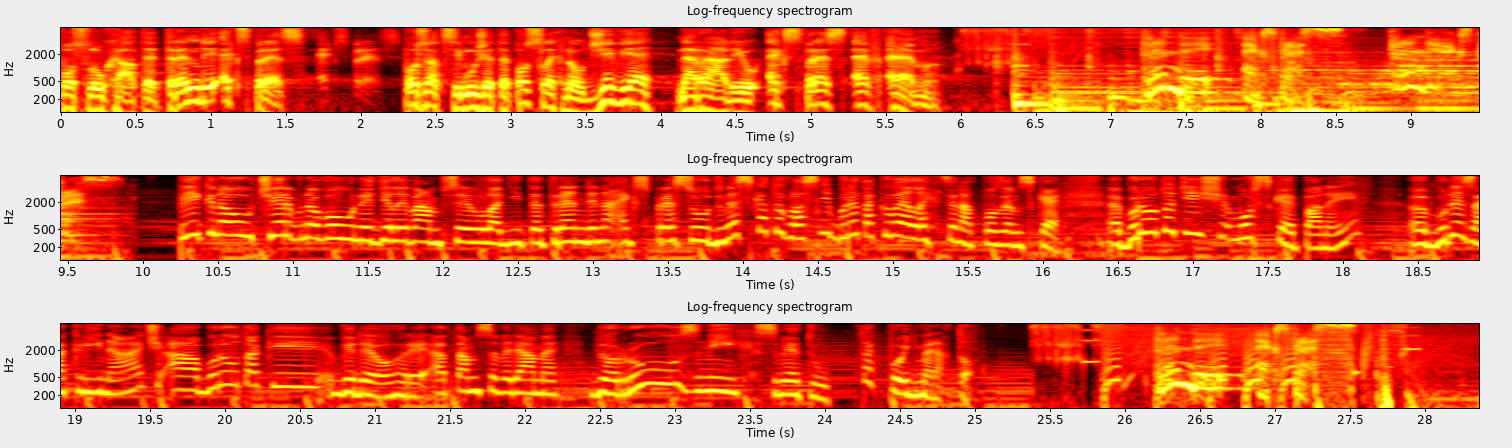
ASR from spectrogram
Posloucháte Trendy Express. Pořád si můžete poslechnout živě na rádiu Express FM. Trendy Express. Trendy Express. Pěknou červnovou neděli vám přeju, ladíte trendy na Expressu. Dneska to vlastně bude takové lehce nadpozemské. Budou totiž mořské pany, bude zaklínač a budou taky videohry a tam se vydáme do různých světů. Tak pojďme na to. Trendy Express.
